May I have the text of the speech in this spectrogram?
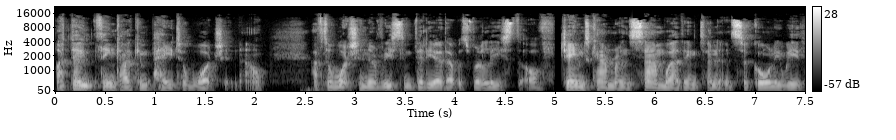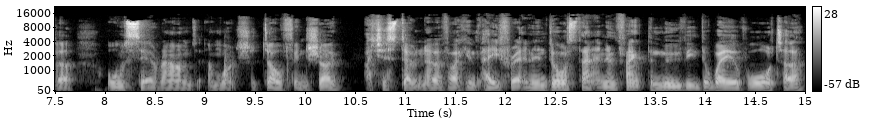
I don't think I can pay to watch it now after watching a recent video that was released of James Cameron, Sam Worthington, and Sigourney Weaver all sit around and watch a dolphin show. I just don't know if I can pay for it and endorse that. And in fact, the movie The Way of Water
